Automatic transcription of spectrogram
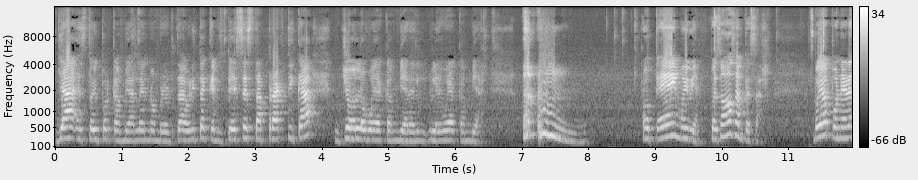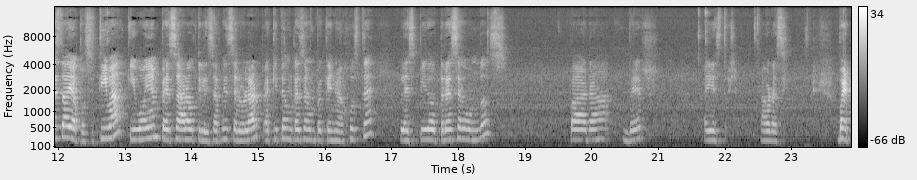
Ya estoy por cambiarle el nombre ahorita. Ahorita que empiece esta práctica, yo lo voy a cambiar, le voy a cambiar. ok, muy bien. Pues vamos a empezar. Voy a poner esta diapositiva y voy a empezar a utilizar mi celular. Aquí tengo que hacer un pequeño ajuste. Les pido tres segundos para ver. Ahí estoy. Ahora sí. Bueno,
